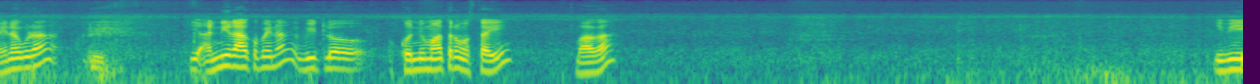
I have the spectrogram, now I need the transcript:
అయినా కూడా ఈ అన్నీ రాకపోయినా వీటిలో కొన్ని మాత్రం వస్తాయి బాగా. ఇవి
